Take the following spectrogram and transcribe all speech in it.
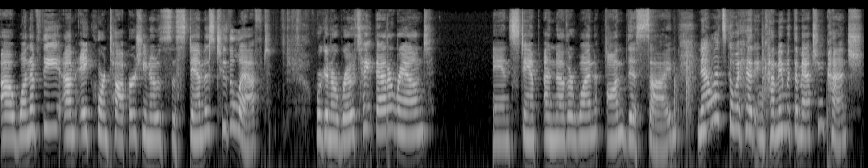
uh, one of the um, Acorn toppers. You notice the stem is to the left. We're going to rotate that around and stamp another one on this side. Now let's go ahead and come in with the matching punch.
